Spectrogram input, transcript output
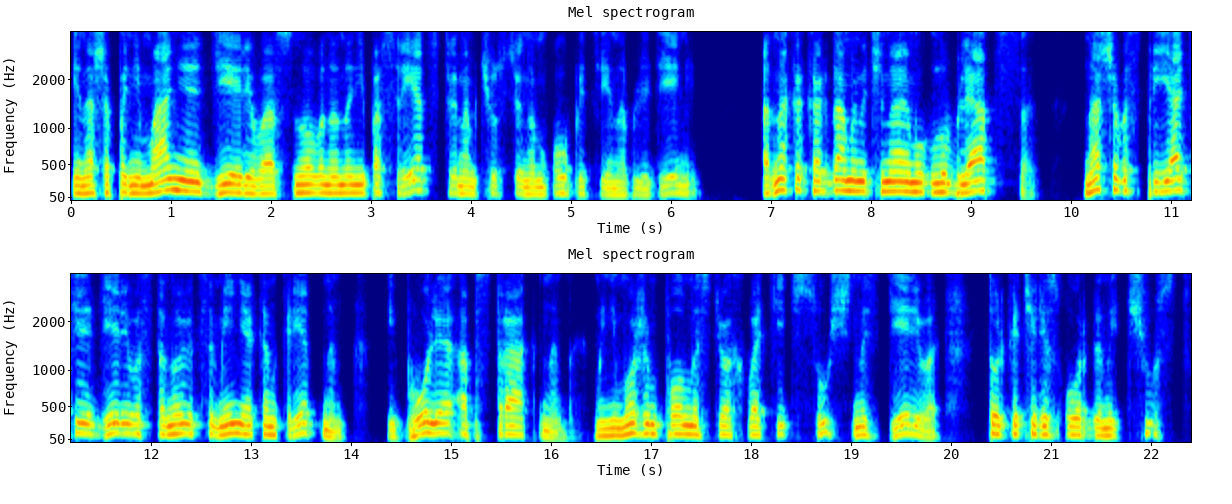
и наше понимание дерева основано на непосредственном чувственном опыте и наблюдении. Однако, когда мы начинаем углубляться, наше восприятие дерева становится менее конкретным и более абстрактным. Мы не можем полностью охватить сущность дерева только через органы чувств.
